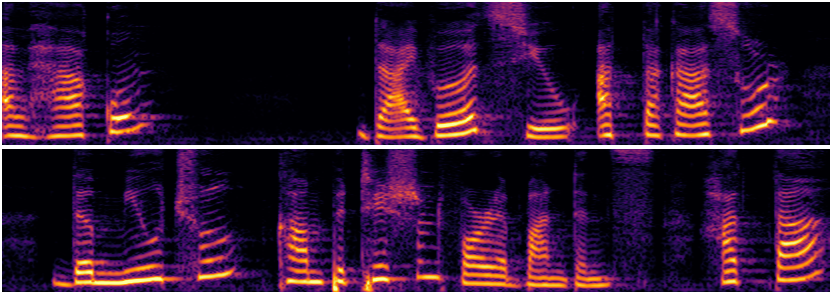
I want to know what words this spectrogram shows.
Al-Haqum diverts you at takasur, the mutual competition for abundance. Hatta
